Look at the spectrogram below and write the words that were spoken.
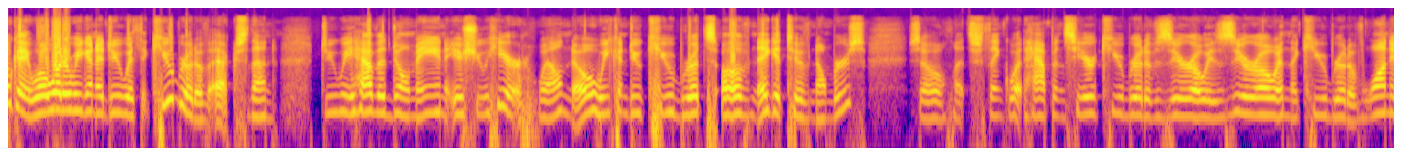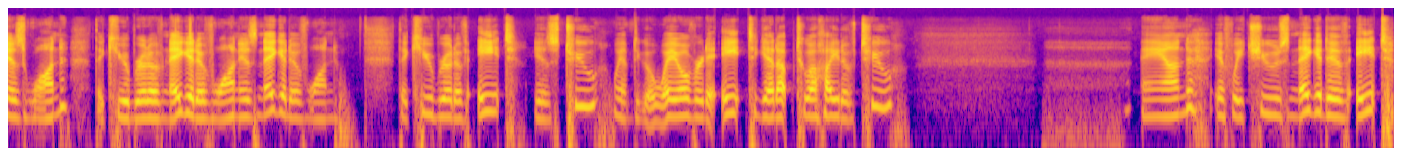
Okay, well, what are we going to do with the cube root of x then? Do we have a domain issue here? Well, no, we can do cube roots of negative numbers. So let's think what happens here. Cube root of 0 is 0, and the cube root of 1 is 1. The cube root of negative 1 is negative 1. The cube root of 8 is 2. We have to go way over to 8 to get up to a height of 2. And if we choose negative 8,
